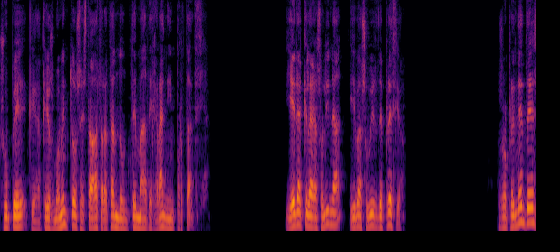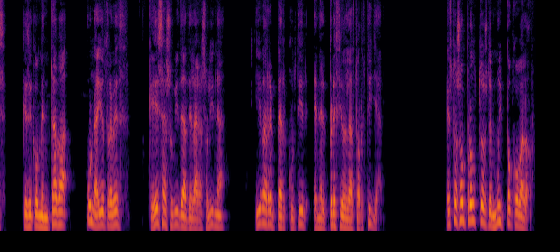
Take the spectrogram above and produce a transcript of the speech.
supe que en aquellos momentos estaba tratando un tema de gran importancia. Y era que la gasolina iba a subir de precio. Lo sorprendente es que se comentaba una y otra vez que esa subida de la gasolina iba a repercutir en el precio de la tortilla. Estos son productos de muy poco valor.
